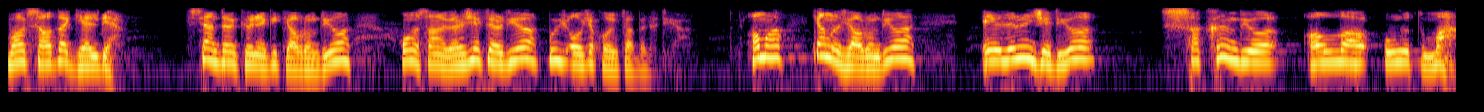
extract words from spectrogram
Vakti sağda geldi. Sen dön köyüne git yavrum diyor. Onu sana verecekler diyor. Bu iş olacak olacaklar böyle diyor. Ama yalnız yavrum diyor evlenince diyor sakın diyor Allah unutma.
